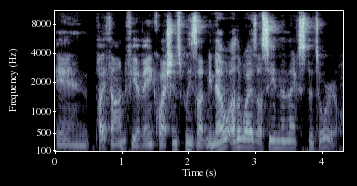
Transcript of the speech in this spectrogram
in Python. If you have any questions, please let me know. Otherwise, I'll see you in the next tutorial.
